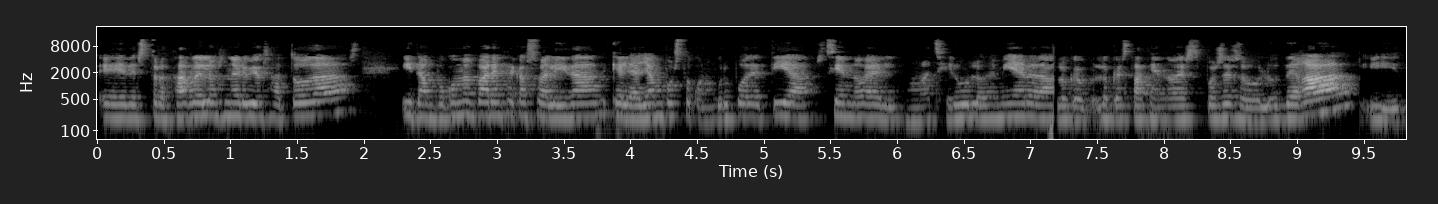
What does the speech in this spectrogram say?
eh, destrozarle los nervios a todas Y tampoco me parece casualidad que le hayan puesto con un grupo de tías, siendo él un machirulo de mierda. Lo que, lo que está haciendo es, pues eso, luz de gas y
